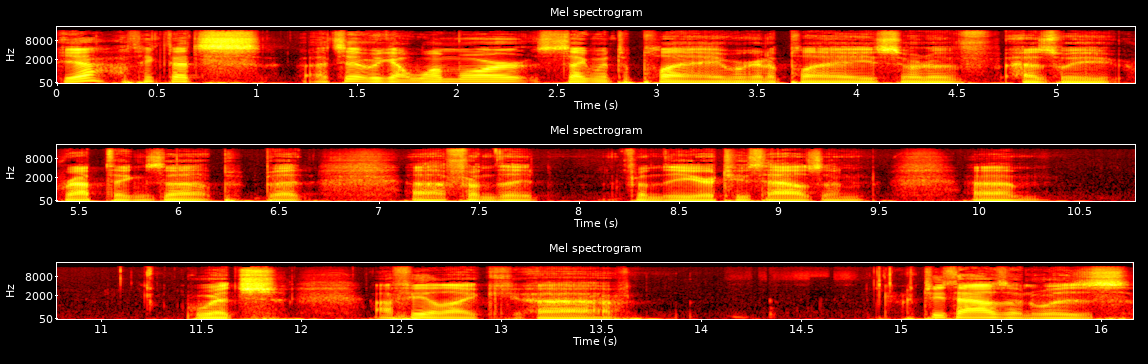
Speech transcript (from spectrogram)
yeah, I think that's that's it. We got one more segment to play. We're gonna play sort of as we wrap things up, but uh, from the from the year 2000, um, which I feel like uh, 2000 was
